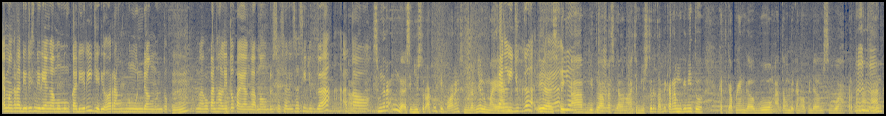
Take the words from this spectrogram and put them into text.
emang karena diri sendiri yang nggak mau membuka diri jadi orang mengundang untuk Mm-mm. melakukan hal itu kayak nggak mau bersosialisasi juga atau Ah, sebenarnya enggak sih justru aku tipe orang yang sebenarnya lumayan Friendly juga gitu iya ya, speak iya. up gitu apa segala macam justru tapi karena mungkin itu ketika pengen gabung atau memberikan opini dalam sebuah pertemanan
